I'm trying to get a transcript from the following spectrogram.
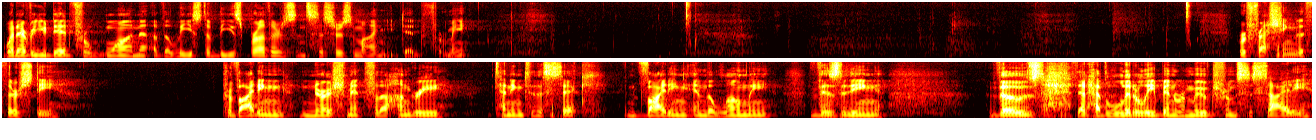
Whatever you did for one of the least of these brothers and sisters of mine, you did for me. Refreshing the thirsty, providing nourishment for the hungry, tending to the sick, inviting in the lonely, visiting those that have literally been removed from society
